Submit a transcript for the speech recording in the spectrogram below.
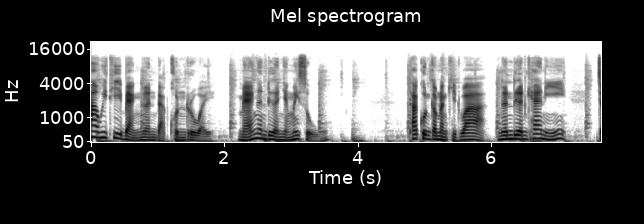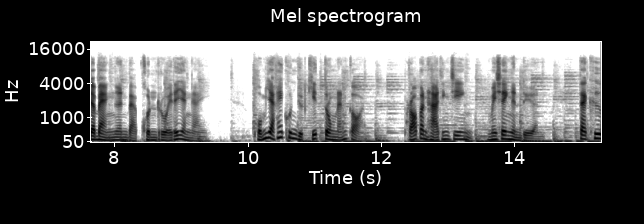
5 วิธีแบ่งเงินแบบคนรวย แม้เงินเดือนยังไม่สูง ถ้าคุณกำลังคิดว่าเงินเดือนแค่นี้ จะแบ่งเงินแบบคนรวยได้ยังไง ผมอยากให้คุณหยุดคิดตรงนั้นก่อน เพราะปัญหาจริง ๆ ไม่ใช่เงินเดือน แต่คือ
